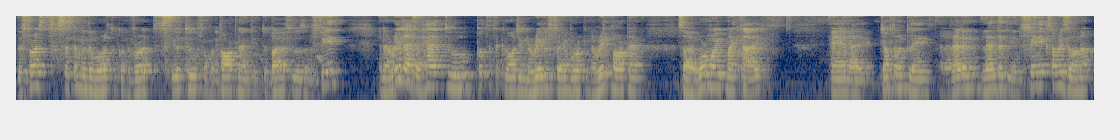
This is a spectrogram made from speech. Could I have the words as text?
the first system in the world to convert CO2 from a power plant into biofuels and feed. And I realized I had to put the technology in a real framework, in a real power plant, So I wore my, my tie, and I jumped on a plane, and I landed, in Phoenix, Arizona,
